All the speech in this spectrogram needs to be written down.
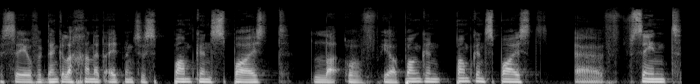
gesê of ek dink hulle gaan dit uitbring soos pumpkin spiced of ja pumpkin pumpkin spiced uh scent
